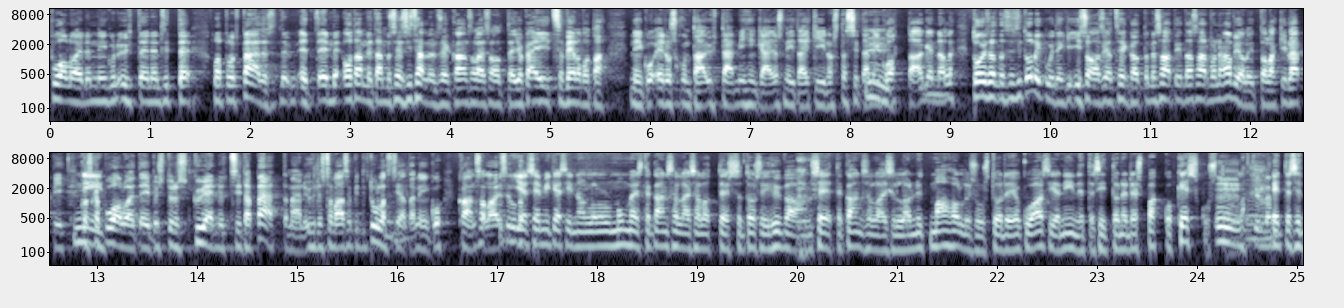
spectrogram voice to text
puolueiden niinku, yhteinen sitten loppujen päätös, että, että me otamme tämmöisen sisällöllisen kansalaisaloitteen, joka ei itse velvoita niinku, eduskuntaa yhtään mihinkään, jos niitä ei kiinnosta sitä niin mm. niin ottaa agendalle. Toisaalta se sitten oli kuitenkin iso asia, että sen kautta me saatiin tasa-arvoinen avioliittolaki läpi, niin. koska puolueet ei pystynyt kyennyt sitä päättämään yhdessä, vaan se piti tulla sieltä niin kuin kansalaisilta. Ja se, mikä siinä on ollut mun mielestä kansalaisaloitteessa tosi hyvä, on se, että kansalaisilla on nyt mahdollisuus tuoda joku asia niin, että siitä on edes pakko keskustella. Mm, että se,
